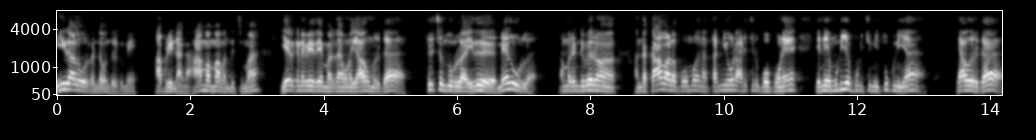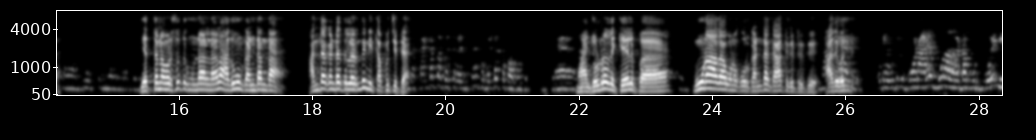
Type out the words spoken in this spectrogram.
நீரால் ஒரு கண்டம் வந்திருக்குமே அப்படின்னாங்க. ஆமாம்மா வந்துச்சுமா ஏற்கனவே இதே மாதிரி தான். உனக்கு ஞாபகம் இருக்கா? திருச்செந்தூரில் இது மேலூரில். நம்ம ரெண்டு பேரும் அந்த காவால போகும்போது நான் தண்ணியோடு அடிச்சிட்டு போக போனேன். என்னைய முடிய பிடிச்சி நீ தூக்குனியா? ஞாபகம் இருக்கா? எத்தனை வருஷத்துக்கு முன்னால்னாலும் அதுவும் கண்டம் தான். அந்த கண்டத்துல இருந்து நீ தப்பிச்சிட்ட. நான் சொல்றத கேளுப்பா. மூணாவதா உனக்கு ஒரு கண்டம் காத்துக்கிட்டு இருக்கு. அது வந்து போனாலே மூணாவது கட்டம் கூட்டு போய் நீ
